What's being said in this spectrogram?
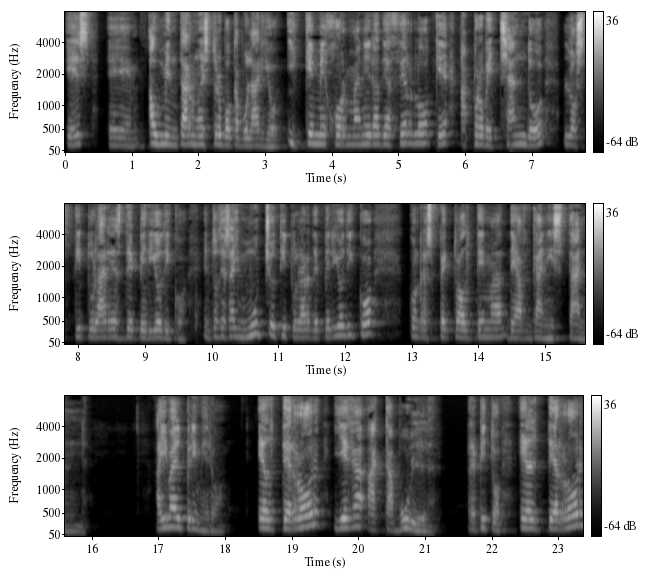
es eh, aumentar nuestro vocabulario. Y qué mejor manera de hacerlo que aprovechando los titulares de periódico. Entonces hay mucho titular de periódico con respecto al tema de Afganistán. Ahí va el primero. El terror llega a Kabul. Repito, el terror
